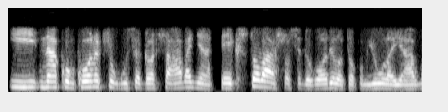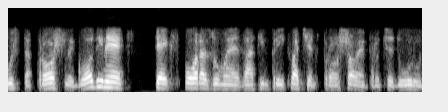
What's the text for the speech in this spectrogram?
i nakon konačnog usaglašavanja tekstova, što se dogodilo tokom jula i avgusta prošle godine, tekst porazuma je zatim prihvaćen, prošao je proceduru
